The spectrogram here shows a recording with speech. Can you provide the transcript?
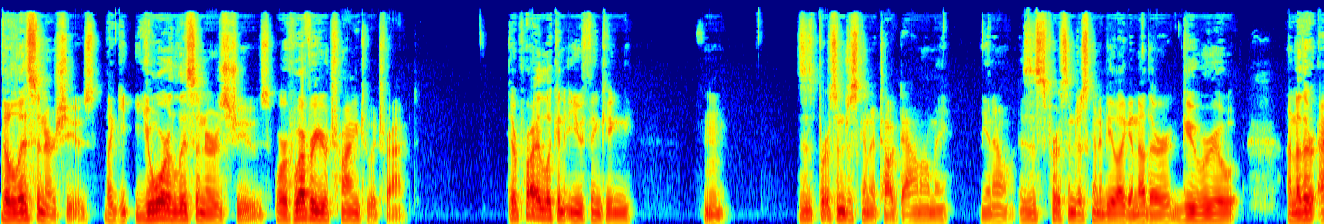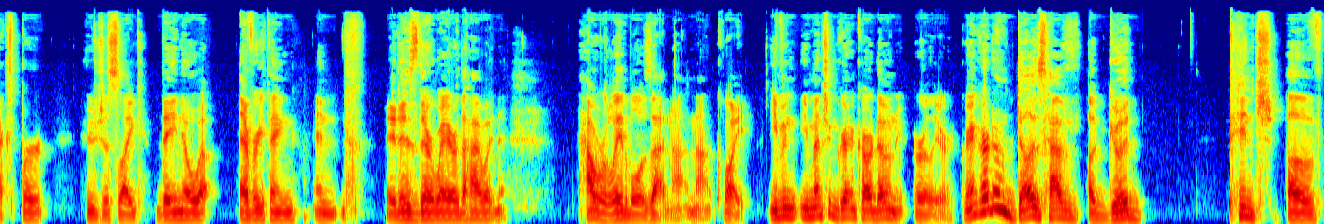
the listener's shoes, like your listener's shoes or whoever you're trying to attract. They're probably looking at you thinking, hmm, is this person just going to talk down on me? You know, is this person just going to be like another guru, another expert who's just like, they know everything and It is their way or the highway. How relatable is that? Not not quite. Even you mentioned Grant Cardone earlier. Grant Cardone does have a good pinch of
